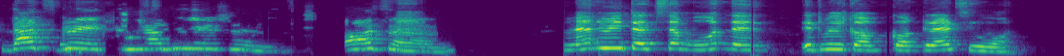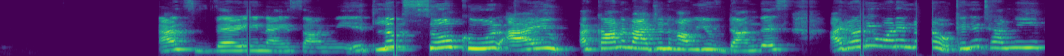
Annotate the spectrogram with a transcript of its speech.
That's great. Congratulations. Awesome. When we touch the moon, then it will come. Congrats, you won. That's very nice, Sanvi. It looks so cool. I, I can't imagine how you've done this. I really want to know, can you tell me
